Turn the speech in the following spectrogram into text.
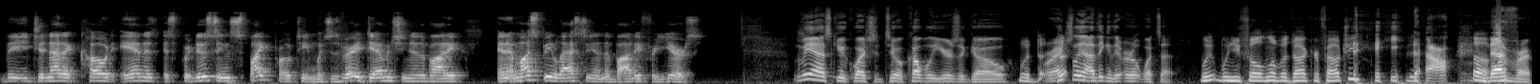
the genetic code and is, is producing spike protein, which is very damaging to the body, and it must be lasting in the body for years. Let me ask you a question too. A couple of years ago, What, or actually, I think in the early, what's that? When, when you fell in love with Dr. Fauci? no, Oh. never.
